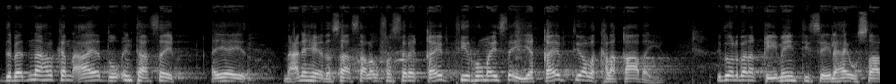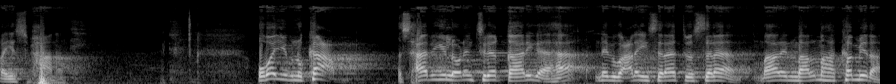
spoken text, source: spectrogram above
dabeedna halkan aayaddu intaasay ayay macnaheeda saasaa lagu fasiray. Qaybtii rumaysa iyo qaybtii oo la kala qaadayo mid walbana qiimayntiisa ilaahay uu saaraya subxaana. Ubay ibnu kacb asxaabigii la odhan jiray qaariga ahaa nebigu calayhi salaatu wasalaam maalin maalmaha ka mid a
